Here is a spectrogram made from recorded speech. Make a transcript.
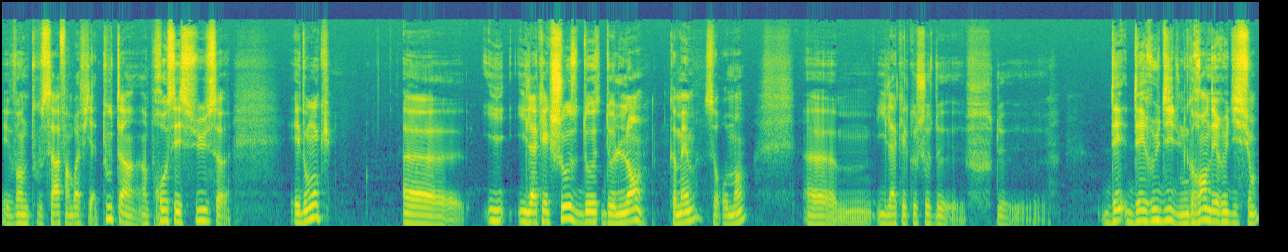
et vendre tout ça. Enfin bref, il y a tout un, processus. Et donc, il, a quelque chose de, lent quand même, ce roman. il a quelque chose d'érudit, d'une grande érudition.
